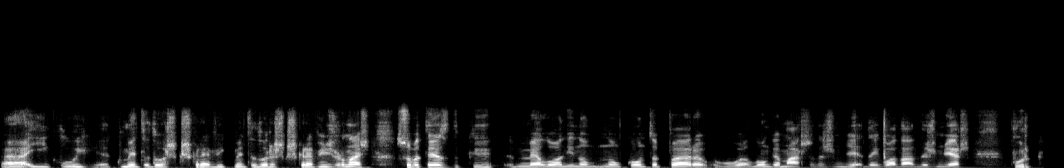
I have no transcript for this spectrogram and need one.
uh, e inclui uh, comentadores que escrevem e comentadoras que escrevem em jornais, sobre a tese de que Meloni não, não conta para a longa marcha mulher, da igualdade das mulheres, porque,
